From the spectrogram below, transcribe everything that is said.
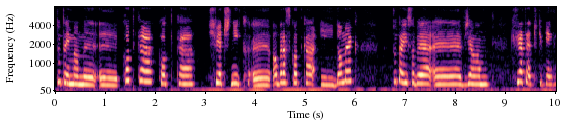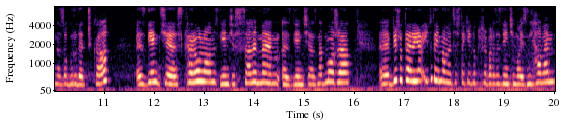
Tutaj mamy kotka, kotka, świecznik, obraz kotka i domek. Tutaj sobie wzięłam kwiateczki piękne z ogródeczka. Zdjęcie z Karolą, zdjęcie z Salemem, zdjęcia z nadmorza, biżuteria i tutaj mamy coś takiego, proszę bardzo, zdjęcie moje z Michałem,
